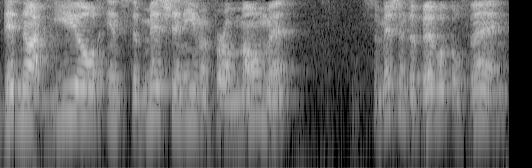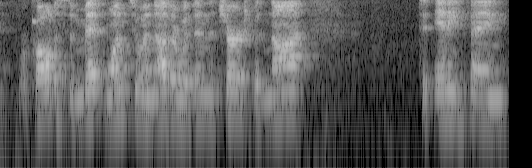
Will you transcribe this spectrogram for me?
did not yield in submission even for a moment Submission's a biblical thing. We're called to submit one to another within the church, but not to anything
